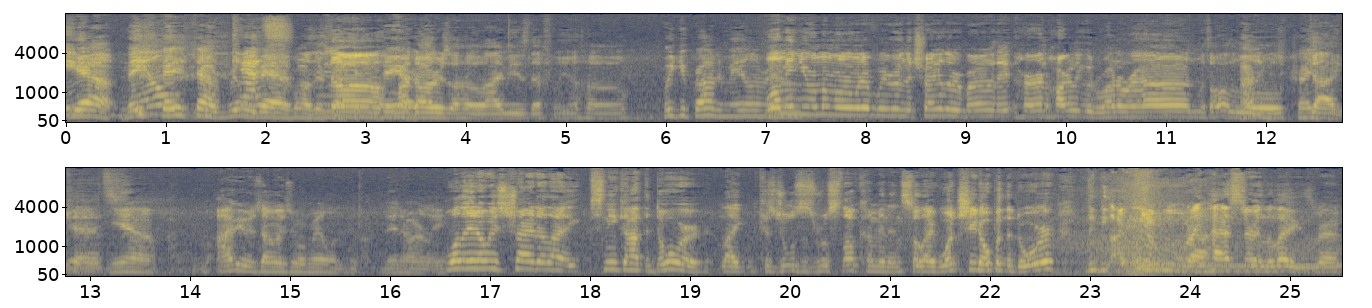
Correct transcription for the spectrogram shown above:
Fem- Yeah, they male they sound really cats- bad while they're no, fucking. They my are- daughter's a hoe. Ivy is definitely a hoe. Well, you brought a male around. Well, I mean, you remember whenever we were in the trailer, bro? They, her and Harley would run around with all the little crazy. guy man. cats. Yeah, Ivy was always more male than Harley. Well, they'd always try to like sneak out the door, like because Jules is real slow coming in. So like once she'd open the door, they'd be like yeah. right past her in the legs, bro.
